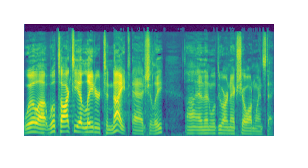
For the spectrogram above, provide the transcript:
We'll uh, we'll talk to you later tonight, actually, uh, and then we'll do our next show on Wednesday.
